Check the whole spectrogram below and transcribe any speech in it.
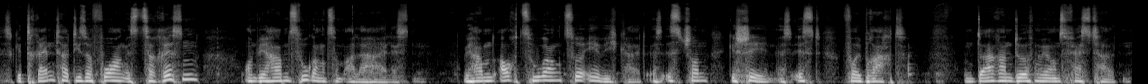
das getrennt hat. Dieser Vorhang ist zerrissen und wir haben Zugang zum Allerheiligsten. Wir haben auch Zugang zur Ewigkeit. Es ist schon geschehen. Es ist vollbracht. Und daran dürfen wir uns festhalten.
